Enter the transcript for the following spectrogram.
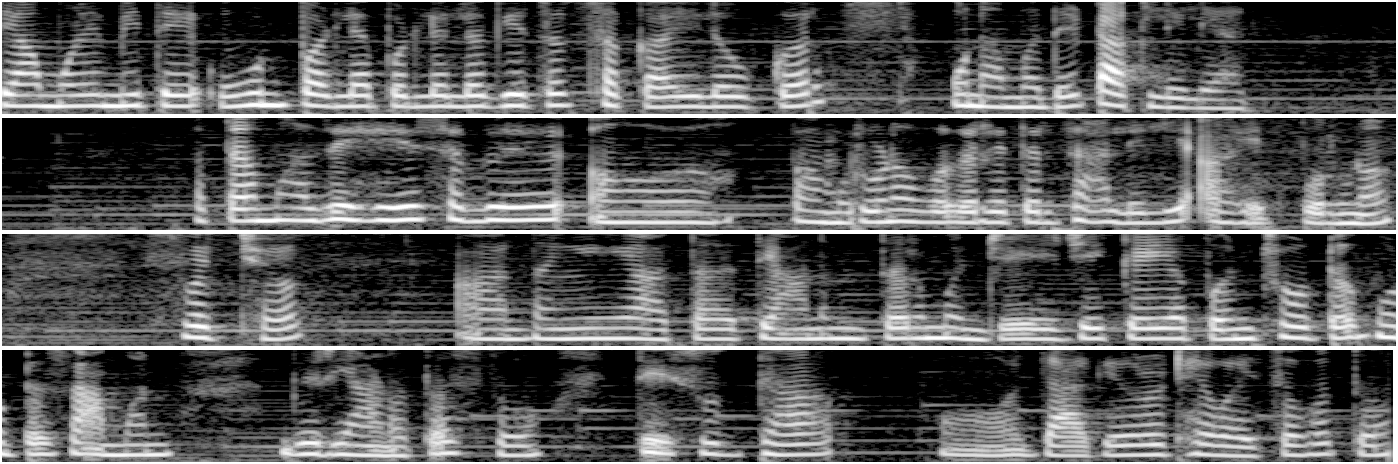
त्यामुळे मी ते ऊन पडल्या पडल्या लगेचच सकाळी लवकर उन्हामध्ये टाकलेले आहेत. आता माझे हे सगळे पांघरुणं वगैरे तर झालेली आहेत पूर्ण स्वच्छ. आणि आता त्यानंतर म्हणजे जे काही आपण छोटं मोठं सामान घरी आणत असतो ते सुद्धा जागेवर ठेवायचं होतं.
